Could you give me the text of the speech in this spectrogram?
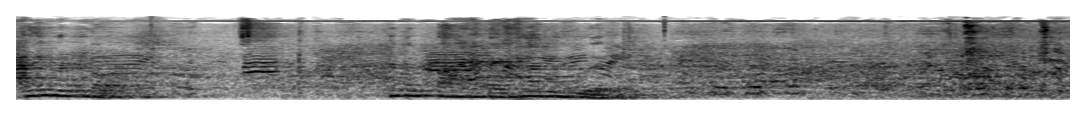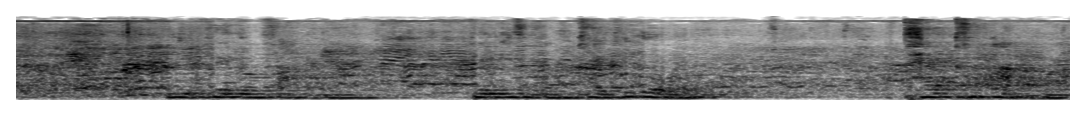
ให้มันแบบให้มันตายในข้างหนึ่งเลยหยิบเพลงมาฝากเพลงนี้สำหรับใครที่โดนแทงข้างหลังมา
